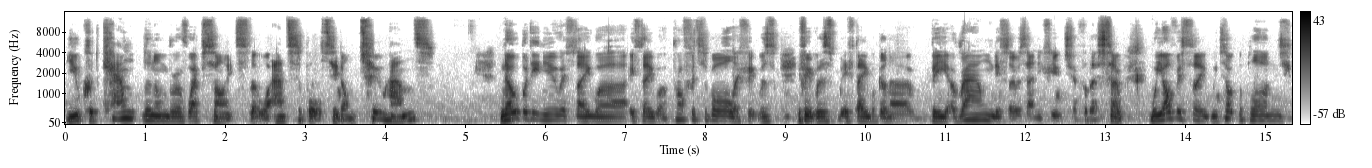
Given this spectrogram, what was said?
you could count the number of websites that were ad supported on two hands. Nobody knew if they were if they were profitable, if it was if it was if they were going to be around, if there was any future for this. So we obviously we took the plunge.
